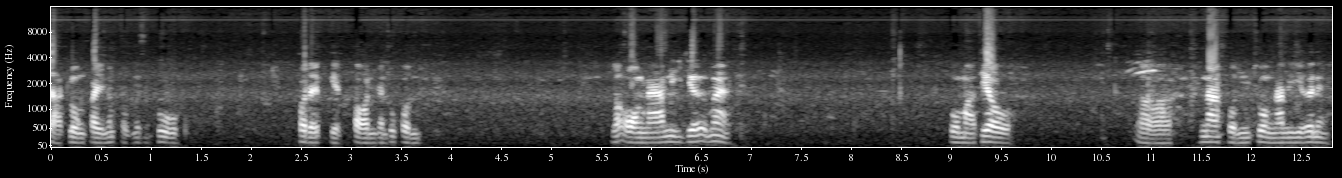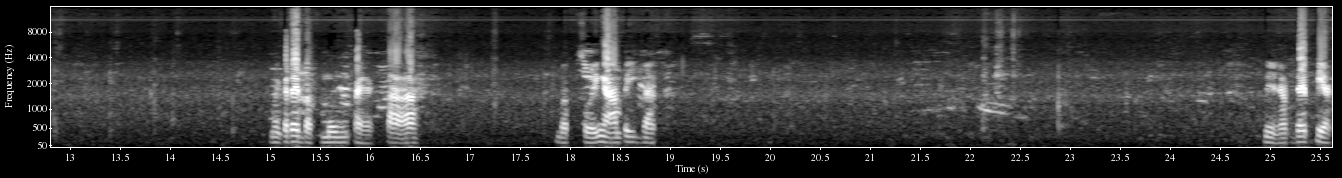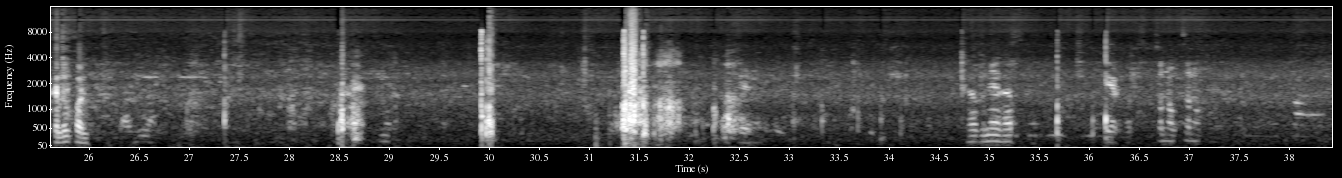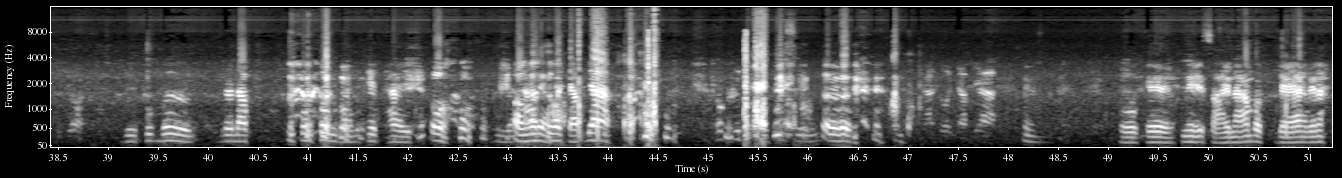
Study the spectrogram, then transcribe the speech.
จากลงไปน้ำตกเมื่อสักครู่ ก็ได้เปียกตอนกันทุกคนละอองน้ำนี่เยอะมากตัวมาเที่ยวหน้าฝนช่วงนั้นเยอะเนี่ย มันก็ได้แบบมุมแปลกตา แบบสวยงามไปอีกแบบนี่ครับ ได้เปียกกันทุกคน ครับเนี่ยครับเปียกครับสนุกสนุกยูทูบเบอร์ระดับต้นๆของประเทศไทยโอ้เอางั้นเลยเหรอตัวจับยากเขาขึ้นไปที่สูงเออหาตัวจับยาก โอเค นี่สายน้ำแบบแดงเลยนะ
